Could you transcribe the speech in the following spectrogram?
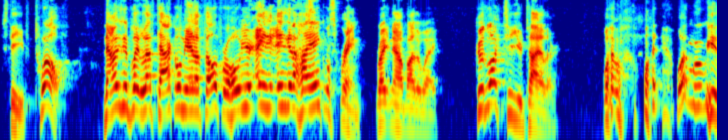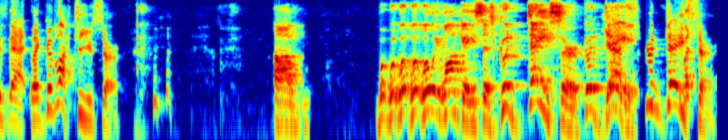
Steve. 12. Now he's going to play left tackle in the NFL for a whole year, and he's got a high ankle sprain right now, by the way. Good luck to you, Tyler. What what what movie is that? Like, good luck to you, sir. um, what, what, what, Willy Wonka, he says, "Good day, sir. Good day. Yes, good day, but, sir.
